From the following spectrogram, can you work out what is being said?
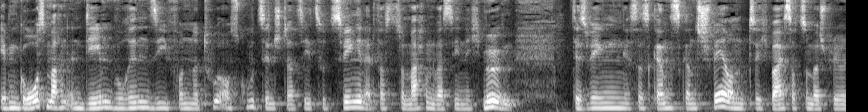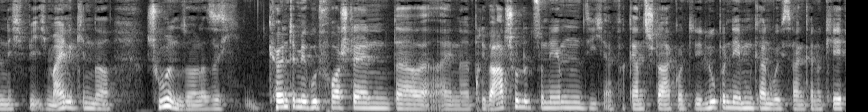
eben groß machen in dem, worin sie von Natur aus gut sind, statt sie zu zwingen, etwas zu machen, was sie nicht mögen. Deswegen ist das ganz, ganz schwer und ich weiß auch zum Beispiel nicht, wie ich meine Kinder schulen soll. Also ich könnte mir gut vorstellen, da eine Privatschule zu nehmen, die ich einfach ganz stark unter die Lupe nehmen kann, wo ich sagen kann, okay,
